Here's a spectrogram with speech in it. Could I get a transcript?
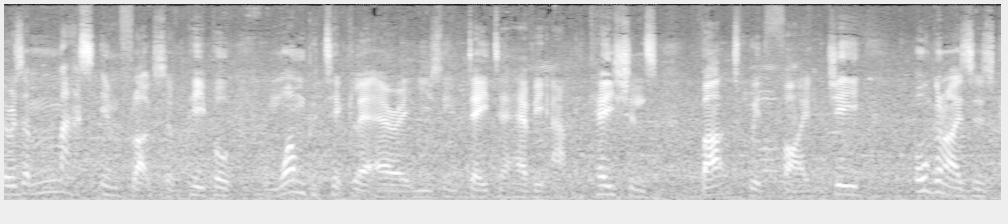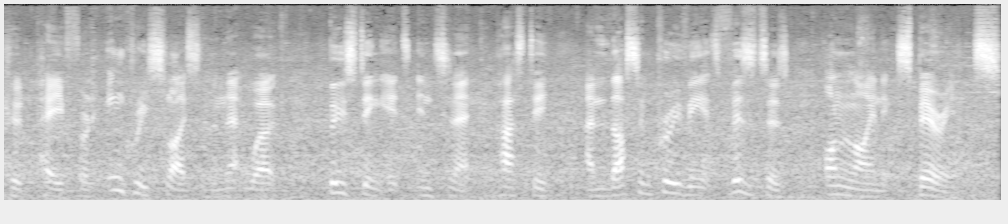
there is a mass influx of people in one particular area using data heavy applications. But with 5G, organisers could pay for an increased slice of the network, boosting its internet capacity and thus improving its visitors' online experience.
